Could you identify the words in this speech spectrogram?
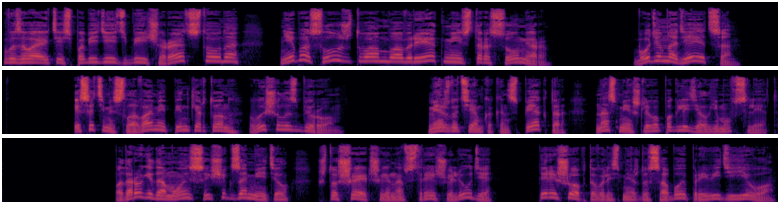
вызываетесь победить бич Редстоуна, не послужит вам во вред, мистер Сумер. Будем надеяться». И с этими словами Пинкертон вышел из бюро. Между тем, как инспектор насмешливо поглядел ему вслед. По дороге домой сыщик заметил, что шедшие навстречу люди перешептывались между собой при виде его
